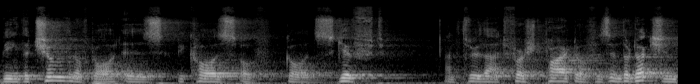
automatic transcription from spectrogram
being the children of God is because of God's gift. And through that first part of his introduction,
